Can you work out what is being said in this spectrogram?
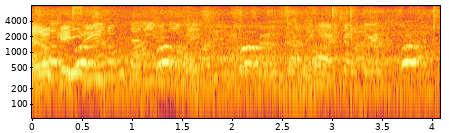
And OKC? Alright, count three.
